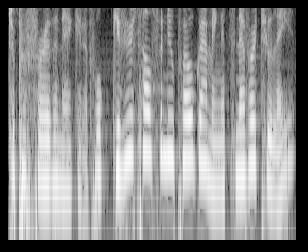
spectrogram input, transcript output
to prefer the negative. Well, give yourself a new programming. It's never too late.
